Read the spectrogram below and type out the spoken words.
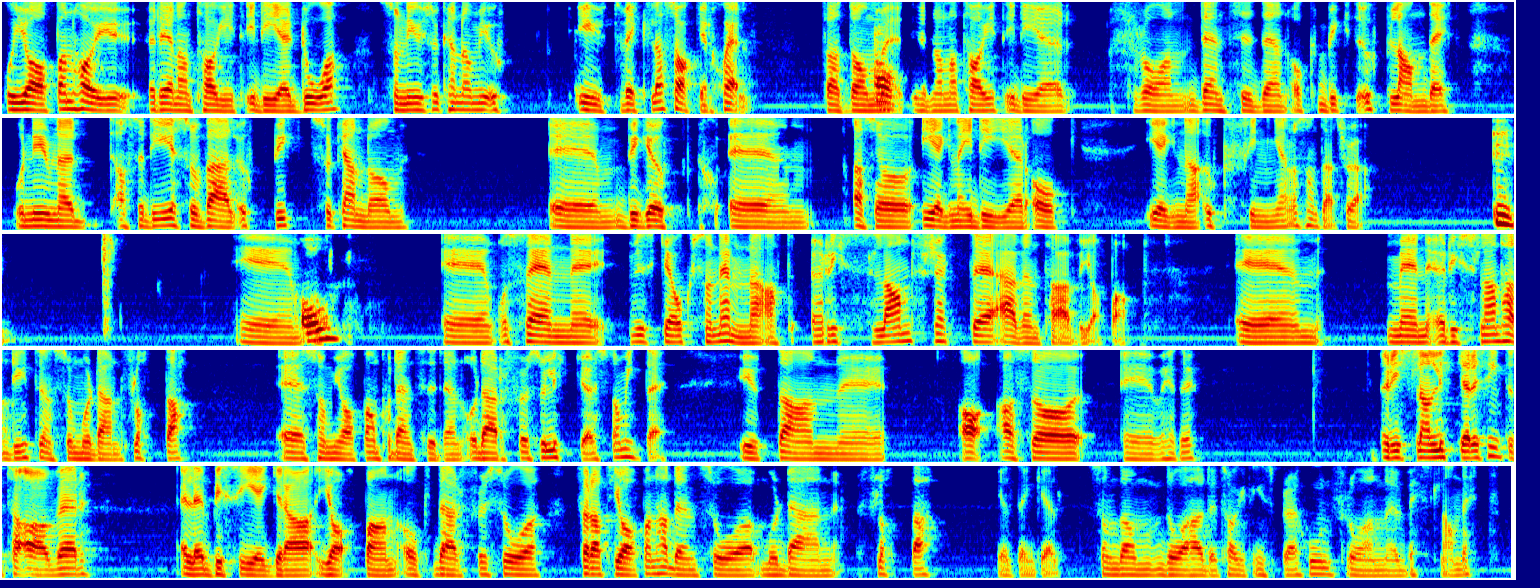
och Japan har ju redan tagit idéer då. Så nu så kan de ju upp, utveckla saker själv. För att de Ja. redan har tagit idéer från den tiden och byggt upp landet. Och nu när alltså det är så väl uppbyggt så kan de eh, bygga upp eh, alltså egna idéer och egna uppfinningar och sånt där tror jag. Mm. Eh, och, eh, och sen, eh, vi ska också nämna att Ryssland försökte även ta över Japan. Eh, men Ryssland hade inte en så modern flotta eh, som Japan på den tiden och därför så lyckades de inte. Utan, eh, ja alltså, eh, vad heter det? Ryssland lyckades inte ta över eller besegra Japan och därför så, för att Japan hade en så modern flotta helt enkelt, som de då hade tagit inspiration från eh, västlandet.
